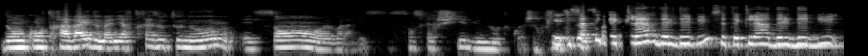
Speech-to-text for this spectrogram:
Donc, on travaille de manière très autonome et sans, euh, voilà, sans se faire chier l'une l'autre. Et ça, c'était clair dès le début? C'était clair dès le début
